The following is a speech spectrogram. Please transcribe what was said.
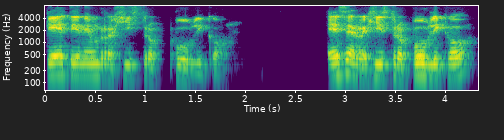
que tiene un registro público. Ese registro público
